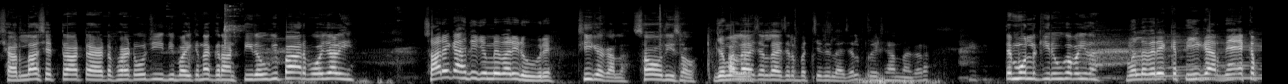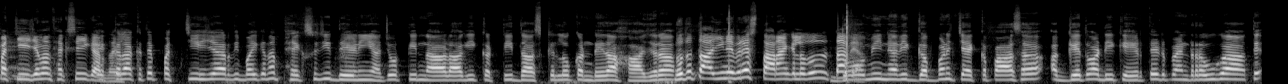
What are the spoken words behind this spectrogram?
ਸ਼ਰਲਾ ਛਿੱਟਾ ਟੈਟ ਫੈਟ ਉਹ ਚੀਜ਼ ਦੀ ਬਾਈ ਕਹਿੰਦਾ ਗਾਰੰਟੀ ਰਹੂਗੀ ਭਾਰ ਬੋਝ ਵਾਲੀ। ਸਾਰੇ ਕਾਹ ਦੀ ਜ਼ਿੰਮੇਵਾਰੀ ਰਹੂ ਵੀਰੇ। ਠੀਕ ਆ ਗੱਲ 100 ਦੀ 100 ਜਮਾਂ ਲੈ ਚੱਲ ਲੈ ਚੱਲ ਬੱਚੇ ਦੇ ਲੈ ਚੱਲ ਪਰੇਸ਼ਾਨ ਨਾ ਕਰ। ਤੇ ਮੁੱਲ ਕੀ ਰਹੂਗਾ ਬਾਈ ਦਾ? ਮਤਲਬ ਵੀਰੇ ਇੱਕ 30 ਕਰਦੇ ਆ ਇੱਕ 25 ਜਮਾ ਫਿਕਸ ਹੀ ਕਰ 1 ਲੱਖ ਤੇ 25000 ਦੀ ਬਾਈ ਕਹਿੰਦਾ ਫਿਕਸ ਜੀ ਦੇਣੀ ਆ ਝੋਟੀ ਨਾਲ ਆ ਗਈ ਕੱਟੀ 10 ਕਿਲੋ ਕੰਡੇ ਦਾ ਹਾਜ਼ਰ ਦੁੱਧ ਤਾਜੀ ਨੇ ਵੀਰੇ 17 ਕਿਲੋ ਦੁੱਧ ਦਿੱਤਾ 2 ਮਹੀਨਿਆਂ ਦੀ ਗੱਬਣ ਚੈੱਕ ਪਾਸ ਅੱਗੇ ਤੁਹਾਡੀ ਕੇਅਰ ਤੇ ਡਿਪੈਂਡ ਰਹੂਗਾ ਤੇ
